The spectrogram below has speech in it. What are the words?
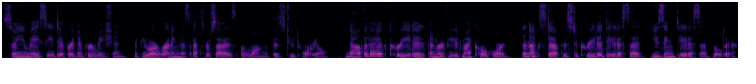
so you may see different information if you are running this exercise along with this tutorial. Now that I have created and reviewed my cohort, the next step is to create a dataset using Dataset Builder.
